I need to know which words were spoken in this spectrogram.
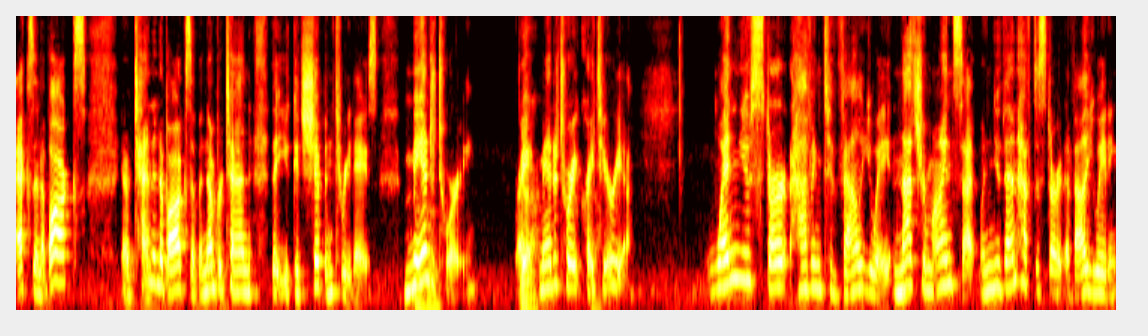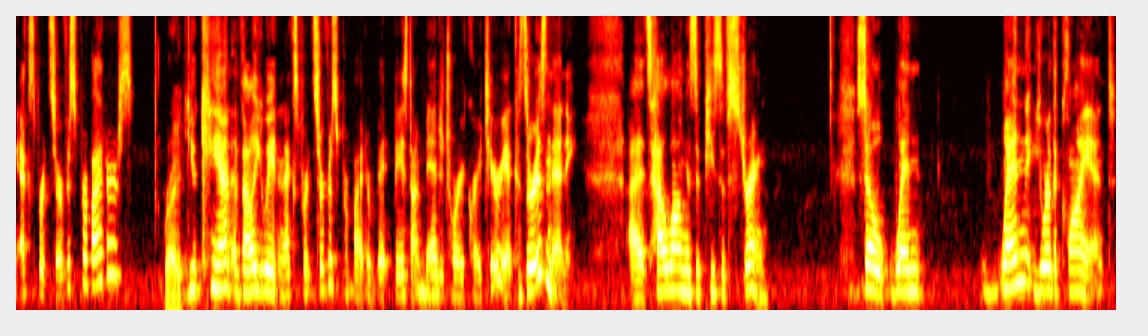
X in a box, you know, 10 in a box of a number 10 that you could ship in three days. Mm-hmm. Mandatory, right? Yeah. Mandatory criteria. When you start having to evaluate, and that's your mindset, when you then have to start evaluating expert service providers, Right. You can't evaluate an expert service provider based on mandatory criteria because there isn't any. Uh, it's how long is a piece of string. So when when you're the client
